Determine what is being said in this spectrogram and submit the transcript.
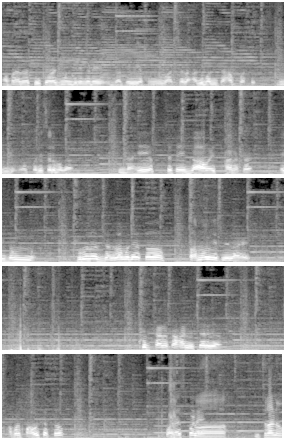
आपण आता केशवराज मंदिराकडे जाते आपण वाचायला आजूबाजूचा हा म्हणजे, परिसर बघा. दा- हे अक्षरशः एक गाव आहे छान असं. एकदम पूर्ण जंगलामध्ये असं सामावून घेतलेलं आहे. खूप छान असा हा निसर्ग. आपण पाहू शकतो. फणस पण आहे. मित्रांनो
